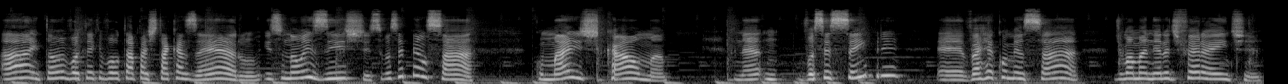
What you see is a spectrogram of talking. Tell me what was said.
ah, então eu vou ter que voltar para estaca zero. Isso não existe. Se você pensar com mais calma, né, você sempre é, vai recomeçar de uma maneira diferente.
